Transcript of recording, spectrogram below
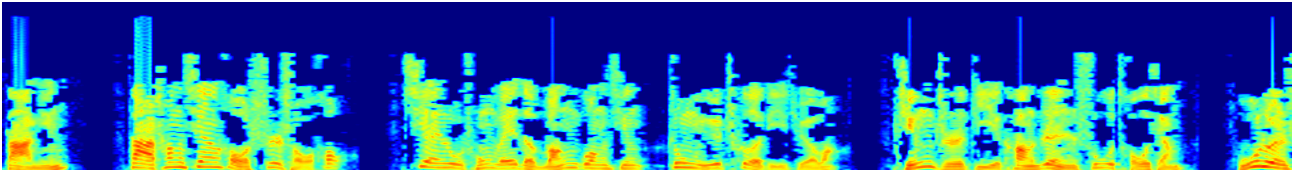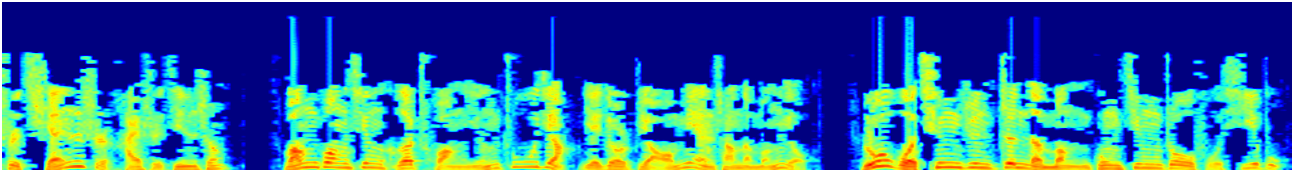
大宁、大昌先后失守后，陷入重围的王光兴终于彻底绝望，停止抵抗，认输投降。无论是前世还是今生，王光兴和闯营诸将，也就是表面上的盟友。如果清军真的猛攻荆州府西部，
